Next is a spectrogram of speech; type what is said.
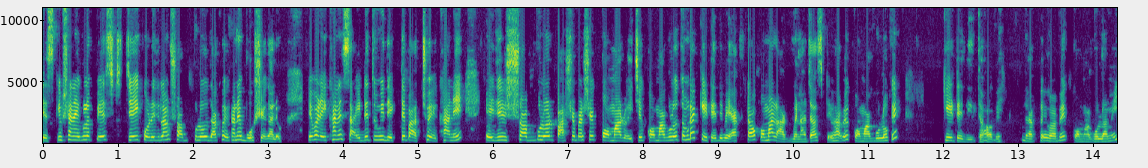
ডেসক্রিপশন এগুলো পেস্ট যেই করে দিলাম, সবগুলো দেখো এখানে বসে গেল। এবার এখানে সাইডে তুমি দেখতে পাচ্ছ এখানে এই যে সবগুলোর পাশে পাশে কমা রয়েছে। কমাগুলো তোমরা কেটে দেবে, একটাও কমা রাখবে না। জাস্ট এভাবে কমাগুলোকে কেটে দিতে হবে। দেখো এভাবে কমাগুলো আমি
